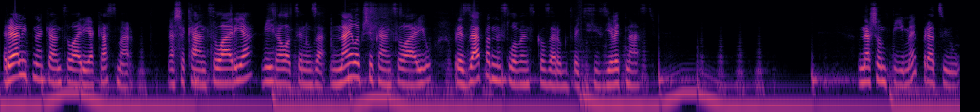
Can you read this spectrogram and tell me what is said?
Realitná kancelária Kasmar. Naša kancelária vyhrala cenu za najlepšiu kanceláriu pre západné Slovensko za rok 2019. V našom týme pracujú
